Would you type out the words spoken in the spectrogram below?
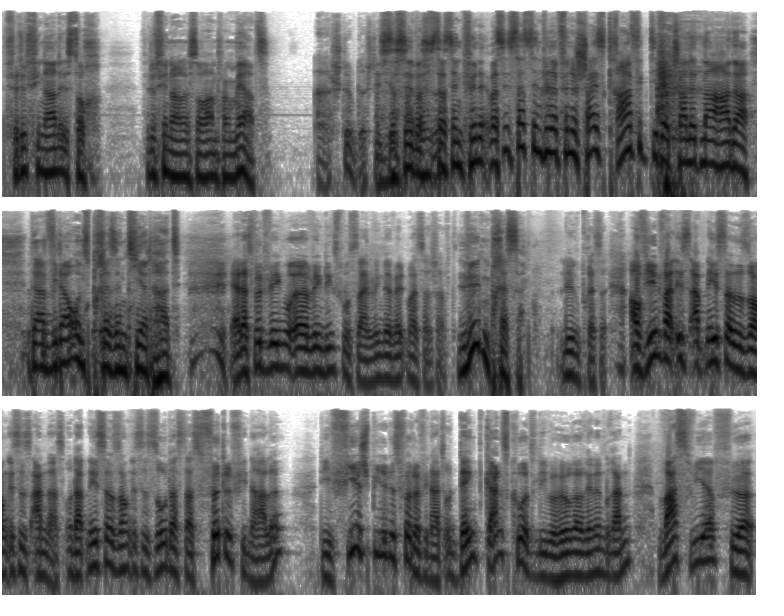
Viertelfinale ist doch, Viertelfinale ist doch Anfang März. Ah, stimmt, da steht Was ist, das, denn- was, ist ne? das denn für eine, was ist das denn wieder für eine scheiß Grafik, die der Charlotte Naha da, da wieder uns präsentiert hat? Ja, das wird wegen, äh, wegen Dingsbus sein, wegen der Weltmeisterschaft. Lügenpresse. Lügenpresse. Auf jeden Fall ist ab nächster Saison ist es anders. Und ab nächster Saison ist es so, dass das Viertelfinale, die vier Spiele des Viertelfinals, und denkt ganz kurz, liebe Hörerinnen, dran, was wir für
